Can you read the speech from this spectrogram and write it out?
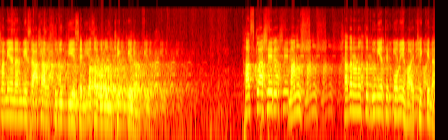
সামিয়ানার নিচে আসার সুযোগ দিয়েছেন, কথা বলুন ঠিক কিনা? ফার্স্ট ক্লাসের মানুষ সাধারণত দুনিয়াতে কমই হয়, ঠিক কিনা?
